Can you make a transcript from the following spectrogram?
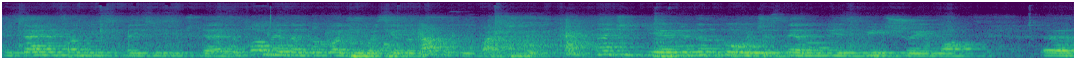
спеціальний фонд 238 400. По видах доходів у вас є додаток, ви бачите. Значить, видаткову частину ми збільшуємо е,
